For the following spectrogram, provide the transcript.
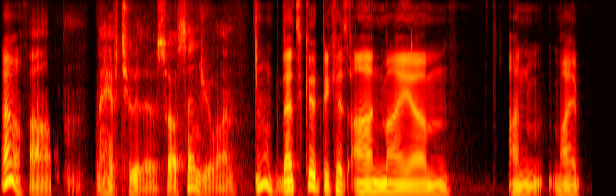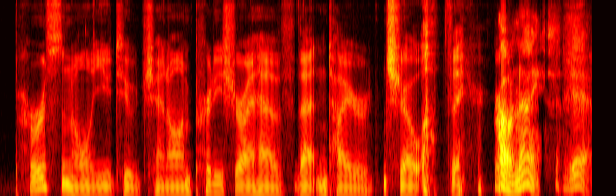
Oh, um, I have two of those, so I'll send you one. Oh, that's good because on my um, on my personal YouTube channel, I'm pretty sure I have that entire show up there. Oh, nice. Yeah.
